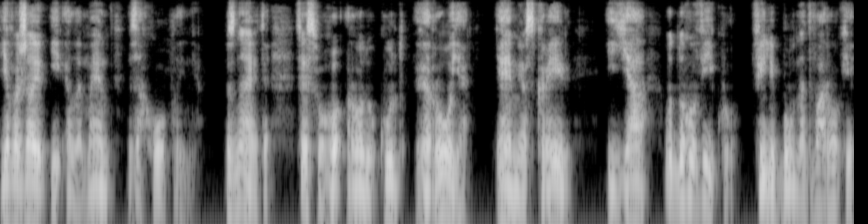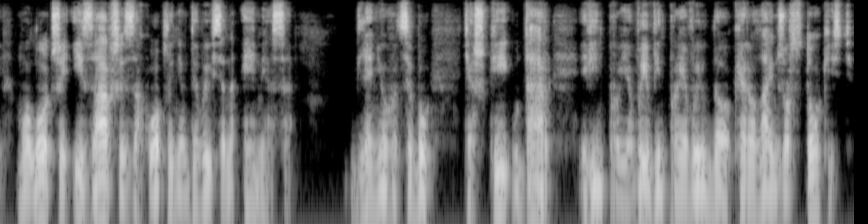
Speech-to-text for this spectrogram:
я вважаю, і елемент захоплення. Знаєте, це свого роду культ героя, Еміас Крейль і я одного віку. Філіп був на два роки молодший і завжди з захопленням дивився на Еміаса. Для нього це був тяжкий удар, він проявив, він проявив до Керолайн жорстокість.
